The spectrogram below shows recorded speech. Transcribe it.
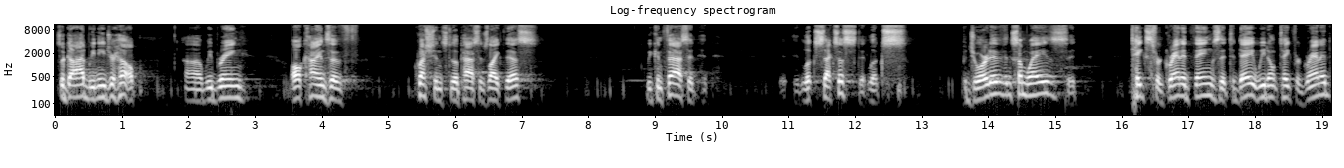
So, God, we need your help. Uh, we bring all kinds of questions to a passage like this. We confess it, it, it looks sexist, it looks pejorative in some ways, it takes for granted things that today we don't take for granted.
